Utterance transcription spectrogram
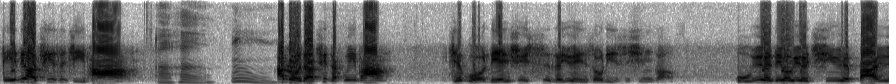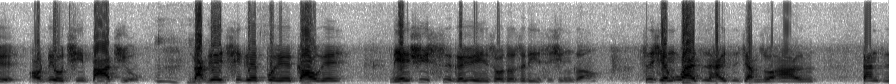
跌掉七十几趴。嗯哼，嗯，啊落掉七十几趴，结果连续四个月营收历史新高，五月、六月、七月、八月，哦，六七八九，嗯，哪个七个八月高个？连续四个月营收都是历史新高。之前外资还是讲说啊，单子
